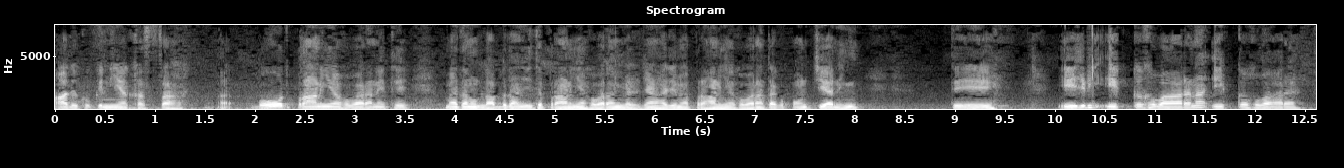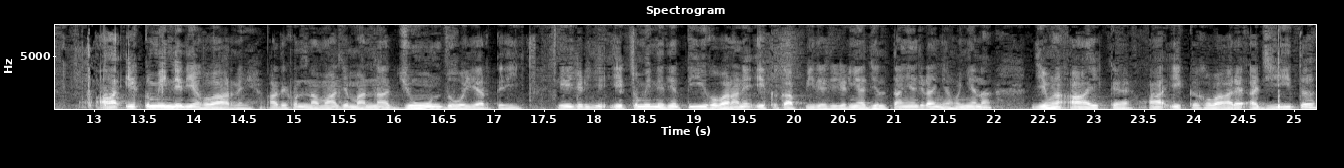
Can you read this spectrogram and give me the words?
ਆਹ ਦੇਖੋ ਕਿੰਨੀਆਂ ਖਸਤਾ। ਬਹੁਤ ਪੁਰਾਣੀਆਂ ਅਖਬਾਰਾਂ ਨੇ ਇੱਥੇ। ਮੈਂ ਤੁਹਾਨੂੰ ਲੱਭਦਾ ਜੀ ਇੱਥੇ ਪੁਰਾਣੀਆਂ ਅਖਬਾਰਾਂ ਮਿਲ ਜਾਣ। ਹਜੇ ਮੈਂ ਪੁਰਾਣੀਆਂ ਅਖਬਾਰਾਂ ਤੱਕ ਪਹੁੰਚਿਆ ਨਹੀਂ। ਤੇ ਇਹ ਜਿਹੜੀ ਇੱਕ ਅਖਬਾਰ ਹੈ ਨਾ, ਇੱਕ ਅਖਬਾਰ ਹੈ। ਆ ਇੱਕ ਮਹੀਨੇ ਦੀਆਂ ਅਖਬਾਰ ਨੇ। ਆ ਦੇਖੋ ਨਵਾਂ ਜ਼ਮਾਨਾ ਜੂਨ 2023 ਇਹ ਜਿਹੜੀ ਇਹ ਇੱਕ ਮਹੀਨੇ ਦੀਆਂ 30 ਅਖਬਾਰਾਂ ਨੇ, ਇੱਕ ਕਾਪੀ ਦੇ ਜਿਹੜੀਆਂ ਜਿਲਤਾਂ ਜਿਹੀਆਂ ਚੜਾਈਆਂ ਹੋਈਆਂ ਨਾ। ਜਿਵੇਂ ਹੁਣ ਆ ਇੱਕ ਹੈ ਆ ਇੱਕ ਅਖਬਾਰ ਹੈ ਅਜੀਤ।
